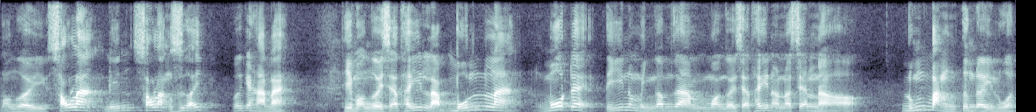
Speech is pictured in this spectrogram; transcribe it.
mọi người 6 lạng đến 6 lạng rưỡi với cái hạt này. Thì mọi người sẽ thấy là 4 lạng mốt đấy tí nó mình ngâm ra mọi người sẽ thấy là nó sẽ nở đúng bằng từng đây luôn.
